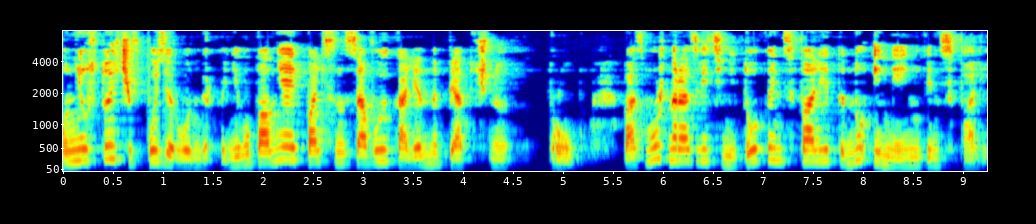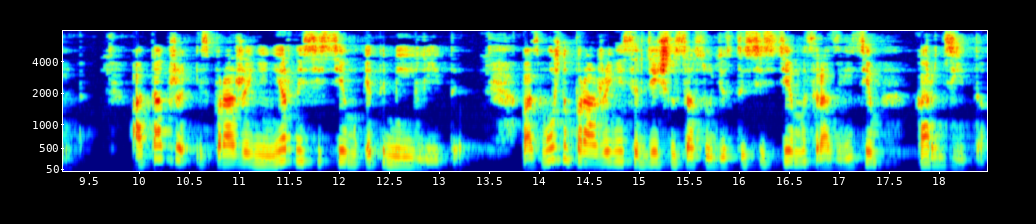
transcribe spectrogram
он неустойчив в позе Ромберга, не выполняет пальценно-носовую и коленно-пяточную пробу. Возможно развитие не только энцефалита, но и менингоэнцефалита. А также из поражения нервной системы – это миелиты. Возможно поражение сердечно-сосудистой системы с развитием кардитов.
